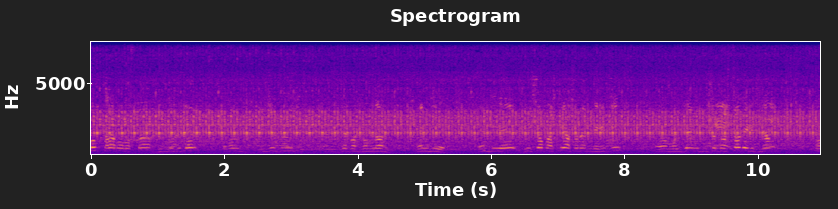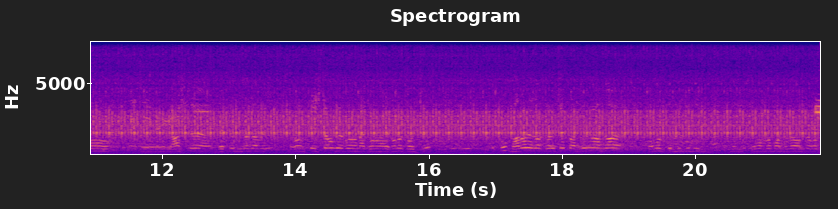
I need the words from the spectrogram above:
খুব খারাপ অবস্থা বিজেপিদের এবং বিজেপি, যে গঠবন্ধন এনডিএ এনডিএ দুশো পাঁচটি আসনে আমি দেখেছি মধ্যে আমি দুশো দশটাও দেখেছিলাম। তো লাস্ট দেখলে বোঝা যাবে, এবং তেইশ রাউন্ডের গণনা গণনা এখনও চলছে। খুব ভালো রেজাল্ট করেছে, তার জন্য আমরা কমলপুর বিজেপির সমগ্র মন্ডলের অন্তর্গত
